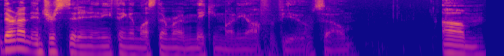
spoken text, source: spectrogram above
they're not interested in anything unless they're making money off of you. So, um,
